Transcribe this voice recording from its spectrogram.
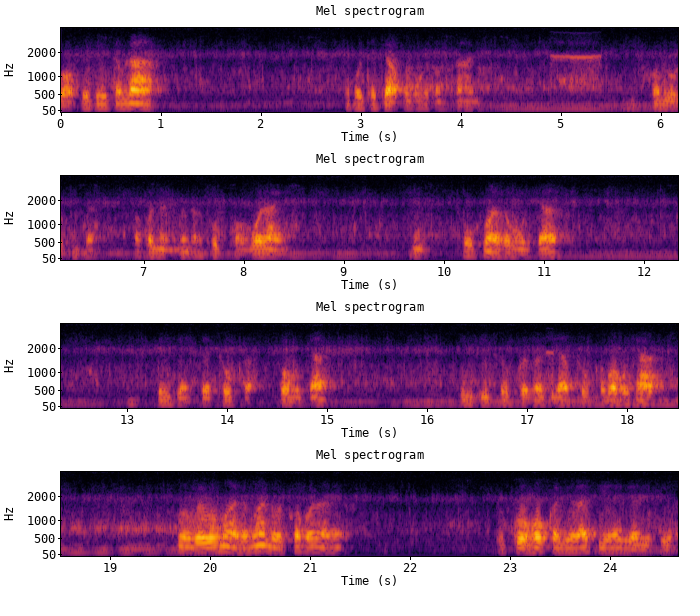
บอกไปดูตำราพระพุทธเจ้าพระพุทธต้องการความรู้จริงเพราะคนนั้นมันเอาทุกข์ของว่าไรทุกข์มากกับหูจักซึ่งเสียงเกิดทุกข์กับพวกหูจักซึ่งที่ทุกข์เกิดมาสิรับทุกข์กับว่าหูจักเมื่อไปว่ามาแต่มาโดดเข้าไปนั่นเนี่ย โกหกกันอยู่หลายปีหลายเดือนอยู่เพื่อน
